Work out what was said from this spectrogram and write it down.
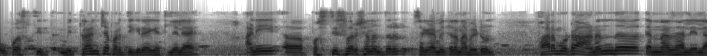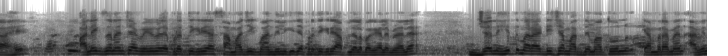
उपस्थित मित्रांच्या प्रतिक्रिया घेतलेल्या आहेत. आणि पस्तीस वर्षानंतर सगळ्या मित्रांना भेटून फार मोठा आनंद त्यांना झालेला आहे. अनेक जणांच्या वेगवेगळ्या प्रतिक्रिया सामाजिक बांधिलकीच्या प्रतिक्रिया आपल्याला बघायला मिळाल्या. जनहित मराठीच्या माध्यमातून कॅमेरामॅन अविनाश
